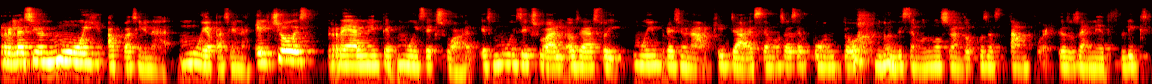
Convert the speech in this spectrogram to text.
relación muy apasionada, muy apasionada. El show es realmente muy sexual, es muy sexual, o sea, estoy muy impresionada que ya estemos a ese punto donde estemos mostrando cosas tan fuertes, o sea, Netflix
